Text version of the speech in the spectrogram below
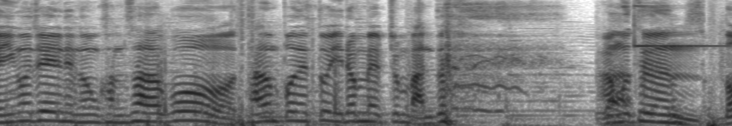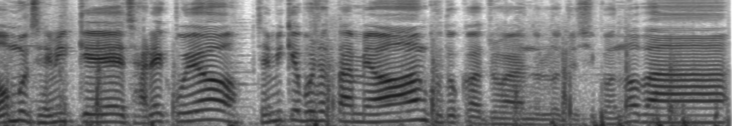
예 잉어제일님 너무 감사하고 다음번에 또 이런 맵 좀 만들 아무튼 너무 재밌게 잘했고요. 재밌게 보셨다면 구독과 좋아요 눌러주시고 너바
